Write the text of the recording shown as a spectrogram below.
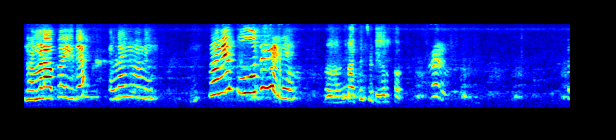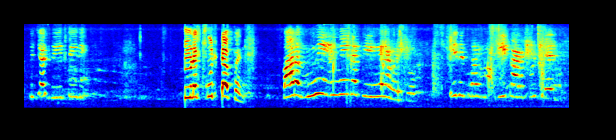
നമ്മളപ്പ ഇത് എവിടെയാണ് മാമി? മാമി കത്തിച്ച് തീർത്തോ തീറ്റീരി. നമ്മുടെ കുട്ടപ്പൻ. പറ നീ നീ ഇതൊക്കെ ഇങ്ങനെ വെച്ചു. ഇതിപ്പോ ഈ കണക്ക് ഷീറ്റ്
